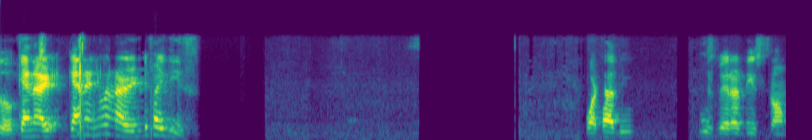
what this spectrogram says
So can i can anyone identify these? What are these? Where are these from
